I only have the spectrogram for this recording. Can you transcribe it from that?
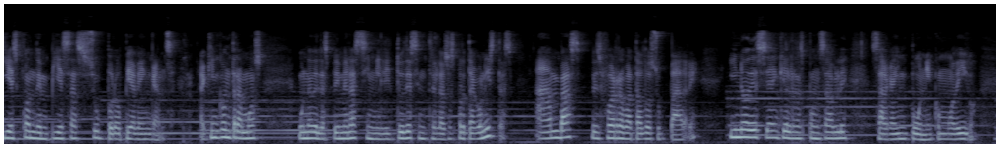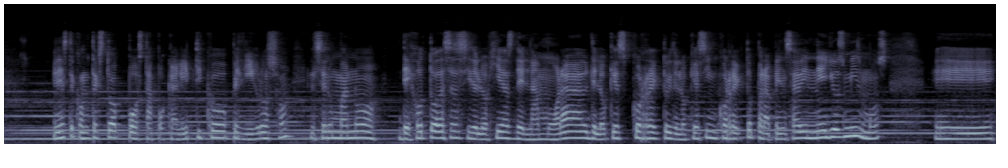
y es cuando empieza su propia venganza. Aquí encontramos una de las primeras similitudes entre las dos protagonistas. A ambas les fue arrebatado su padre, y no desean que el responsable salga impune, como digo. En este contexto postapocalíptico peligroso, el ser humano dejó todas esas ideologías de la moral, de lo que es correcto y de lo que es incorrecto para pensar en ellos mismos, eh,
